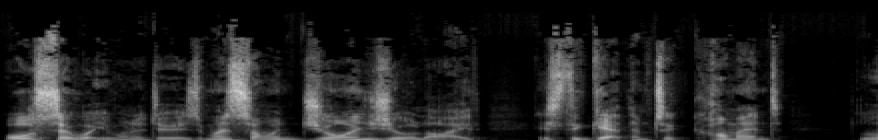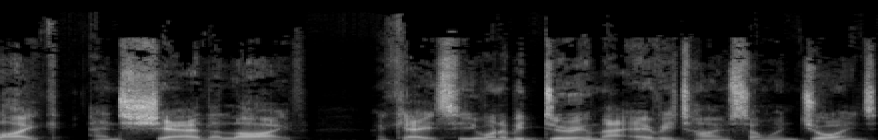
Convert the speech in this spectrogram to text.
Also, what you want to do is when someone joins your live, is to get them to comment, like, and share the live. Okay, so you want to be doing that every time someone joins.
